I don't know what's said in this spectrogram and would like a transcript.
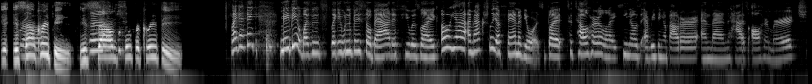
you, you sound creepy. You sound super creepy like I think maybe it wasn't like it wouldn't be so bad if he was like, "Oh yeah, I'm actually a fan of yours." But to tell her like he knows everything about her and then has all her merch,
